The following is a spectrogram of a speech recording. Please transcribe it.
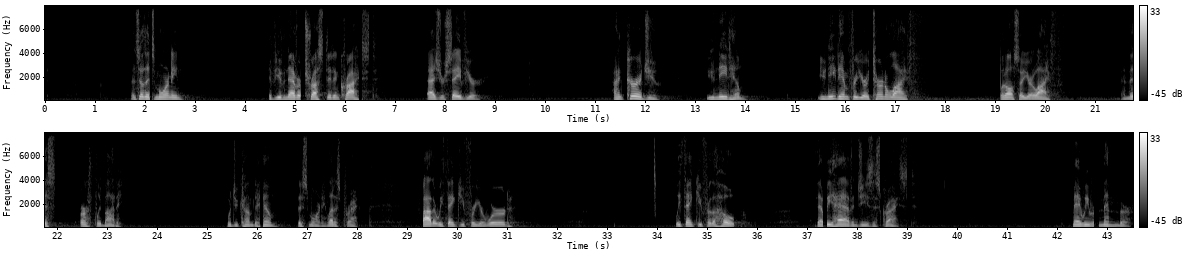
And so this morning, if you've never trusted in Christ as your Savior, I encourage you, you need Him. You need Him for your eternal life, but also your life and this earthly body. Would you come to Him this morning? Let us pray. Father, we thank you for your word. We thank you for the hope that we have in Jesus Christ. May we remember.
